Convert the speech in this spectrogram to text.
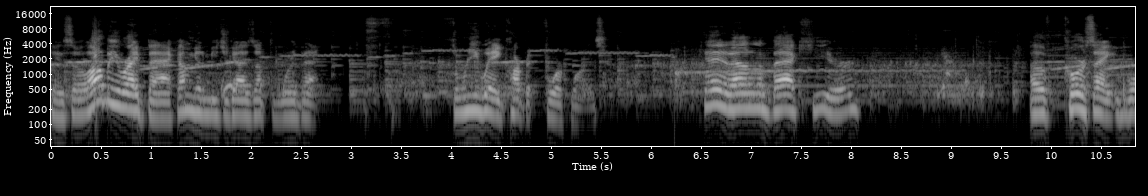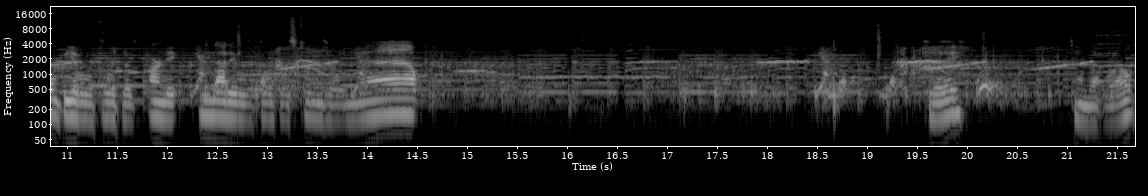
Okay, so I'll be right back. I'm gonna meet you guys up to where that three-way carpet fork was. Okay, now I'm back here. Of course I won't be able to collect those, aren't I'm not able to collect those coins right now. Okay. Timed that well.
